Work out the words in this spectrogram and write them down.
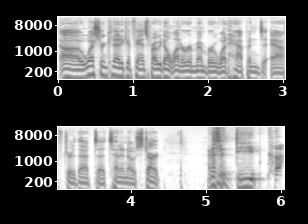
Uh, Western Connecticut fans probably don't want to remember what happened after that uh, 10 0 start. That is a deep cut.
